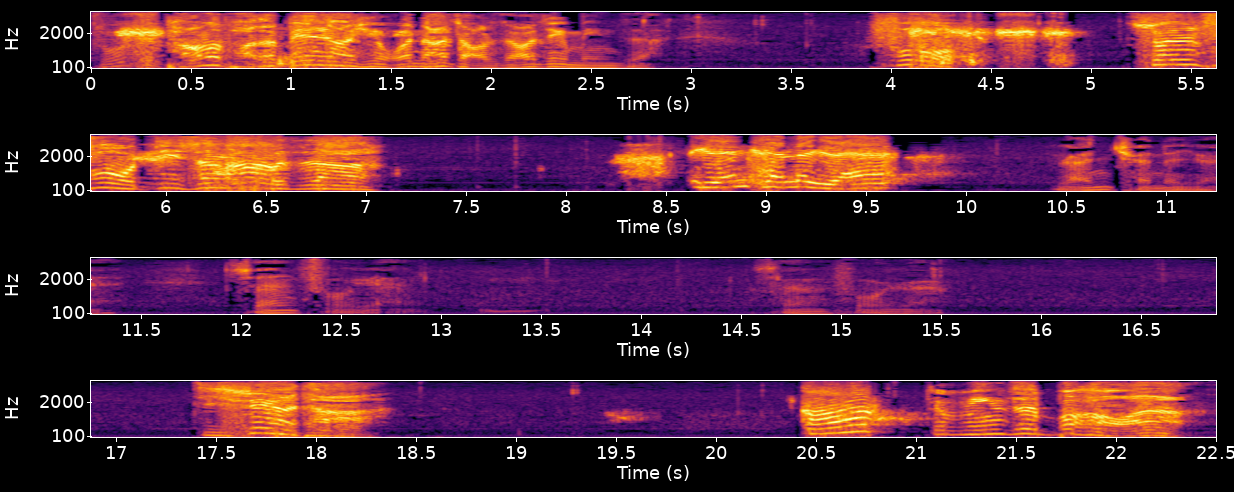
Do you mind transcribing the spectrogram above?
竹字旁嘛，跑到边上去，我哪找得着这个名字啊？付，孙付，第三个什么字啊？源泉的源，源泉的源，孙福源，孙福源，几岁啊他？啊，这名字不好啊！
